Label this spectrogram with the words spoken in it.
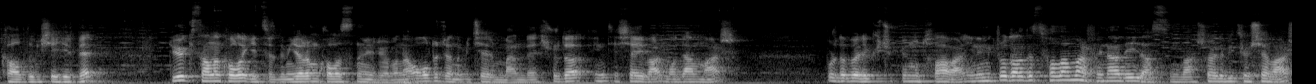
Kaldığım şehirde. Diyor ki sana kola getirdim. Yarım kolasını veriyor bana. Oldu canım içerim ben de. Şurada şey var, modem var. Burada böyle küçük bir mutfağı var. Yine mikrodalgası falan var. Fena değil aslında. Şöyle bir köşe var.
